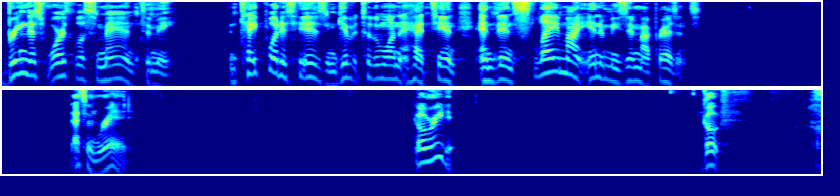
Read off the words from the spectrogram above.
Bring this worthless man to me and take what is his and give it to the one that had 10 and then slay my enemies in my presence. That's in red. Go read it. Go.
